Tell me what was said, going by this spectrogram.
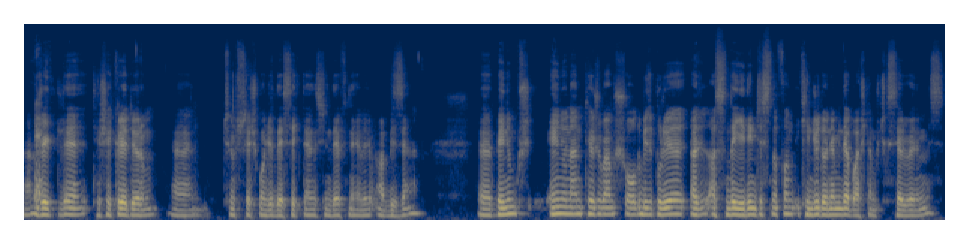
Ben öncelikle teşekkür ediyorum. Ee, tüm süreç boyunca destekleriniz için Defne'ye ve Abiz'e. Ee, benim en önemli tecrübem şu oldu. Biz buraya aslında 7. sınıfın ikinci döneminde başlamıştık serüvenimiz.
